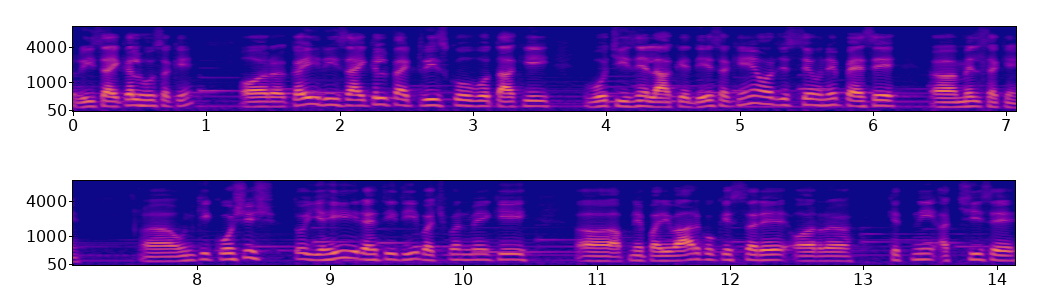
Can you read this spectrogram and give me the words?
रिसाइकल हो सकें और कई रिसाइकल फैक्ट्रीज़ को वो ताकि वो चीज़ें ला के दे सकें और जिससे उन्हें पैसे मिल सकें। उनकी कोशिश तो यही रहती थी बचपन में कि अपने परिवार को किस तरह और कितनी अच्छी से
